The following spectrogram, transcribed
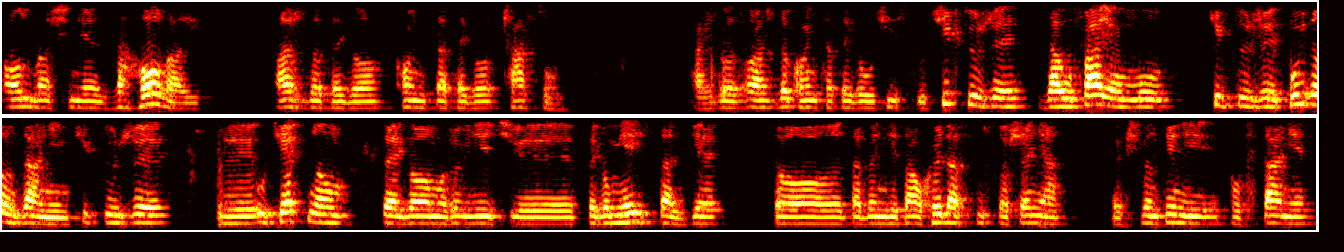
On właśnie zachowa ich aż do tego końca tego czasu, aż do, aż do końca tego ucisku. Ci, którzy zaufają Mu ci, którzy pójdą za Nim, ci, którzy y, uciekną z tego, może powiedzieć, y, z tego miejsca, gdzie to ta będzie ta ochyda spustoszenia w świątyni powstanie,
